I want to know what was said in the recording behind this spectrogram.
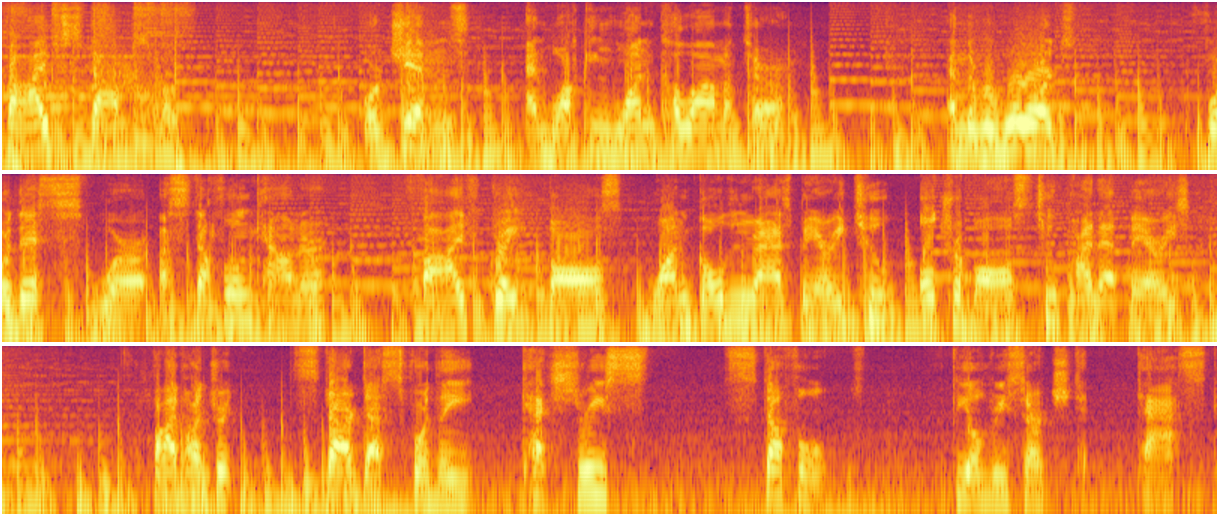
five stops or, or gyms, and walking one kilometer. And the rewards for this were a Stufful encounter, five great balls, one golden raspberry, two ultra balls, two pineapple berries, 500 Stardust for the Catch 3 Stufful field research task.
